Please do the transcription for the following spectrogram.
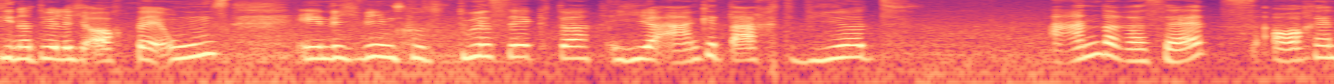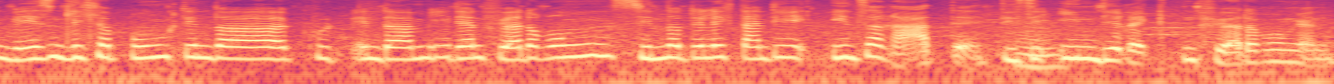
die natürlich auch bei uns, ähnlich wie im Kultursektor, hier angedacht wird. Andererseits auch ein wesentlicher Punkt in der, in der Medienförderung sind natürlich dann die Inserate, diese mhm. indirekten Förderungen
